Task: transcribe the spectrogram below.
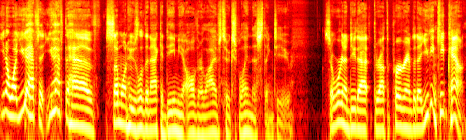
you know what you have to you have to have someone who's lived in academia all their lives to explain this thing to you. So we're going to do that throughout the program today. You can keep count.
